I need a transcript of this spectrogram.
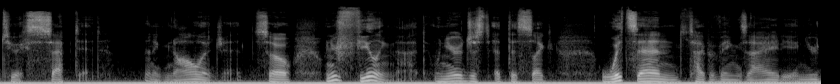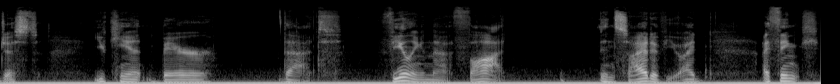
to accept it and acknowledge it. So when you're feeling that, when you're just at this like wits end type of anxiety, and you're just you can't bear that feeling and that thought inside of you, I I think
